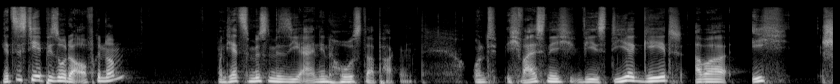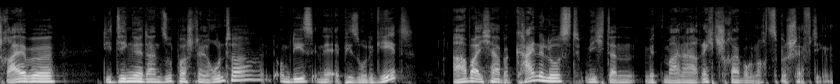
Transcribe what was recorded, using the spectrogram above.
Jetzt ist die Episode aufgenommen und jetzt müssen wir sie in den Hoster packen. Und ich weiß nicht, wie es dir geht, aber ich schreibe die Dinge dann super schnell runter, um die es in der Episode geht. Aber ich habe keine Lust, mich dann mit meiner Rechtschreibung noch zu beschäftigen.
